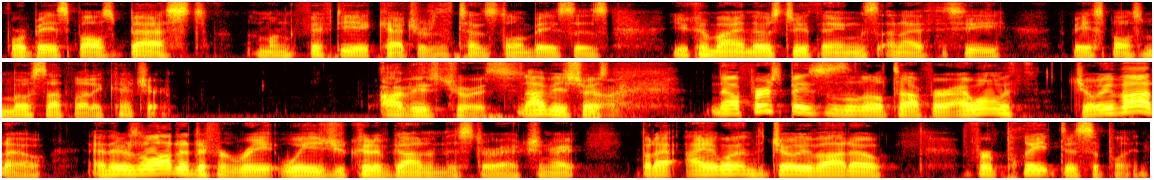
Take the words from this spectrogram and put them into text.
for baseball's best among 58 catchers with 10 stolen bases. You combine those two things, and I see baseball's most athletic catcher. Obvious choice. Obvious choice. Now, first base is a little tougher. I went with Joey Votto, and there's a lot of different ra- ways you could have gone in this direction, right? But I, I went with Joey Votto for plate discipline.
